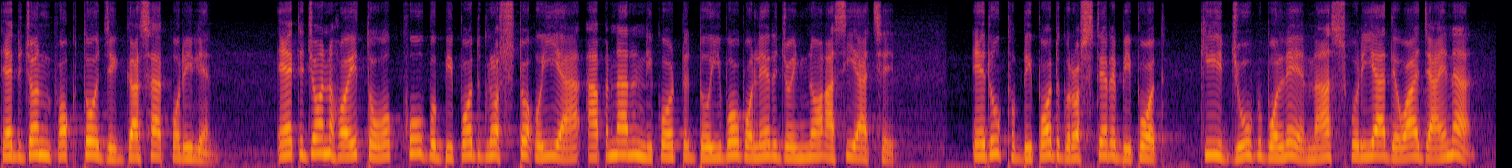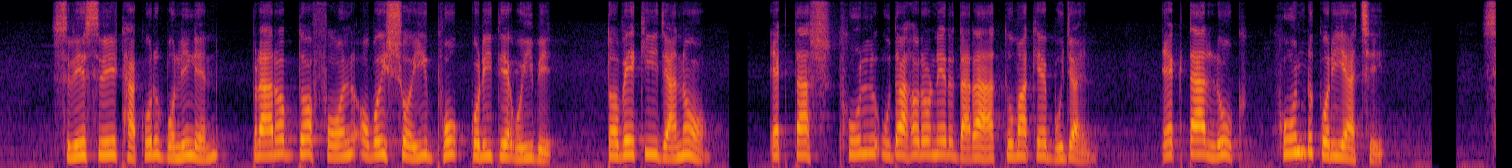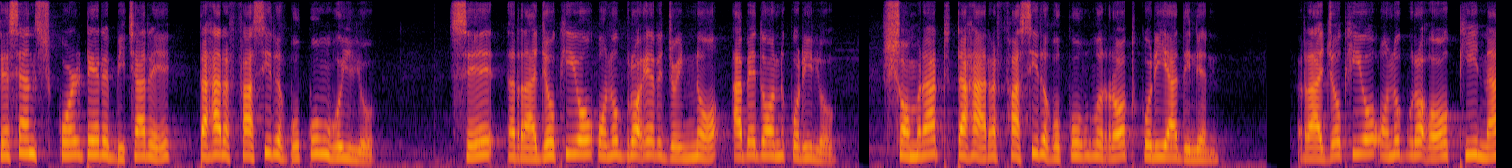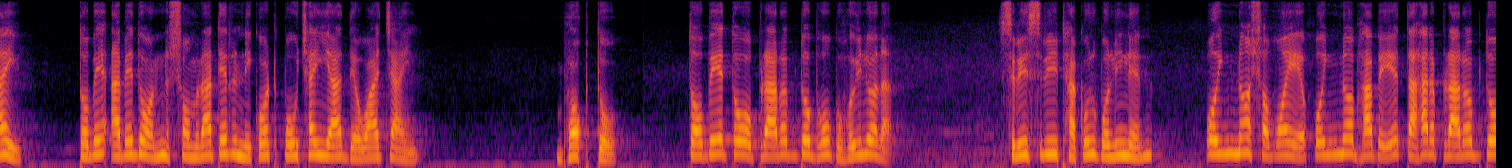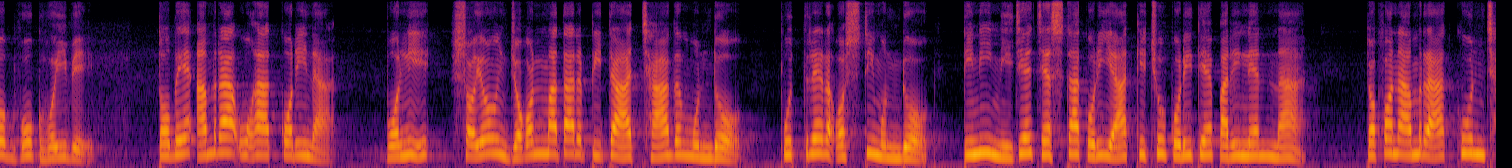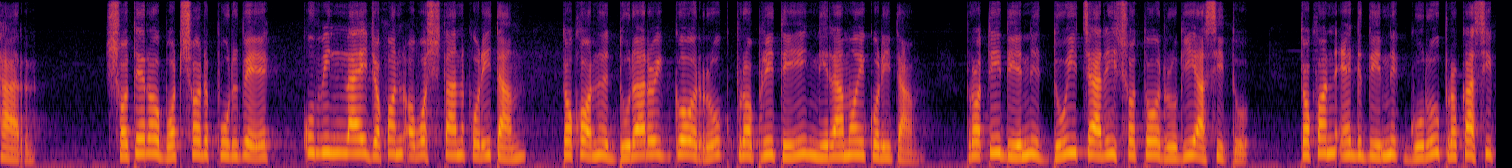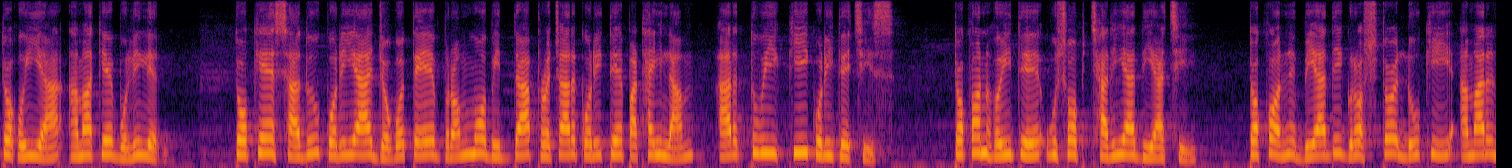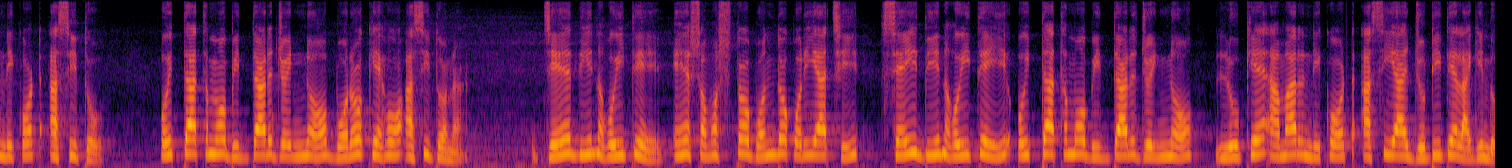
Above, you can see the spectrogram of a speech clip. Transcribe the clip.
একজন ভক্ত জিজ্ঞাসা করিলেন, একজন হয়তো খুব বিপদগ্রস্ত হইয়া আপনার নিকট দৈব বলের জন্য আসিয়াছে। এরূপ বিপদগ্রস্তের বিপদ কি যুগ বলে নাশ করিয়া দেওয়া যায় না? শ্রী শ্রী ঠাকুর বলিলেন, প্রারব্ধ ফল অবশ্যই ভোগ করিতে হইবে। তবে কি জানো, একটা স্থূল উদাহরণের দ্বারা তোমাকে বুঝাই, একটা লোক খুন করিয়াছে। সেশনস কোর্টের বিচারে তাহার ফাঁসির হুকুম হইল। সে রাজকীয় অনুগ্রহের জন্য আবেদন করিল। সম্রাট তাহার ফাঁসির হুকুম রদ করিয়া দিলেন। রাজকীয় অনুগ্রহ কি নাই? তবে আবেদন সম্রাটের নিকট পৌঁছাইয়া দেওয়া চাই। ভক্ত, তবে তো প্রারব্ধ ভোগ হইল না। শ্রী শ্রী ঠাকুর বলিলেন অন্য সময়ে, অন্যভাবে তাহার প্রারব্ধ ভোগ হইবে। তবে আমরা উহা করি না। বলি, স্বয়ং জগন্মাতার পিতা ছাদ মুন্ড পুত্রের অষ্টিমুণ্ড, তিনি নিজে চেষ্টা করিয়া কিছু করিতে পারিলেন না। তখন আমরা কোন ছাড়? সতেরো বৎসর পূর্বে কুমিল্লায় যখন অবস্থান করিতাম, তখন দুরারোগ্য রোগ প্রভৃতি নিরাময় করিতাম। প্রতিদিন দুই চারি শত রোগী আসিত। তখন একদিন গুরু প্রকাশিত হইয়া আমাকে বলিলেন, তোকে সাধু করিয়া জগতে ব্রহ্মবিদ্যা প্রচার করিতে পাঠাইলাম, আর তুই কি করিতেছিস? তখন হইতে উসব ছাড়িয়া দিয়াছি। তখন ব্যাধিগ্রস্ত লোকই আমার নিকট আসিত। বিদ্যার জন্য বড় কেহ আসিত না। যে দিন হইতে এ সমস্ত বন্ধ করিয়াছি সেই দিন হইতেই ঐত্যাত্ম বিদ্যার জন্য লোকে আমার নিকট আসিয়া জুটিতে লাগিল।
